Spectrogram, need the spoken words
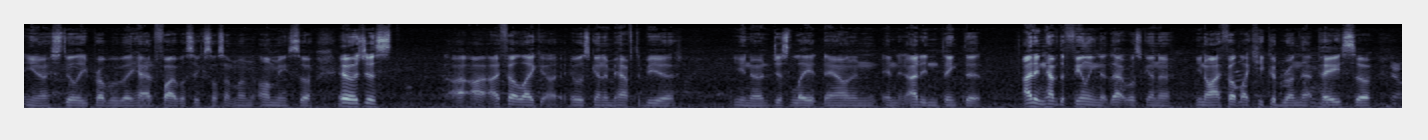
you know, still he probably had five or six or something on, me. So it was just, I- I, I felt like it was going to have to be a, you know, just lay it down, and, and I didn't think that, I didn't have the feeling that that was going to, you know, I felt like he could run that pace. So Yeah.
